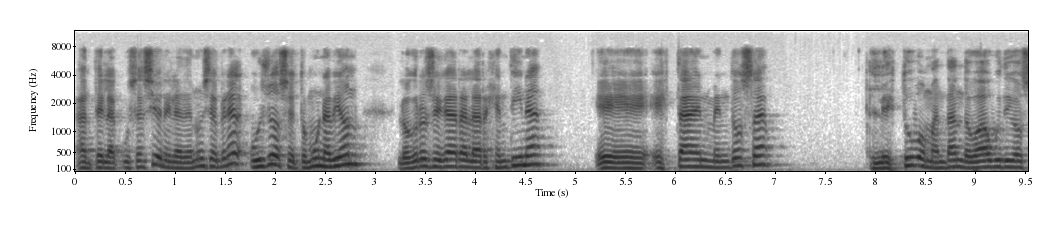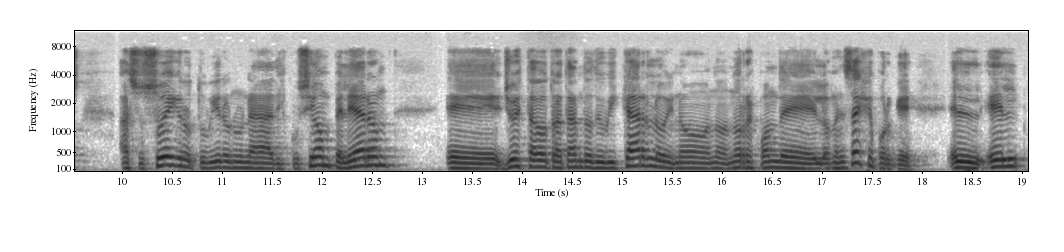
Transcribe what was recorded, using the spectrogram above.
ante la acusación y la denuncia penal, huyó, se tomó un avión, logró llegar a la Argentina, eh, está en Mendoza, le estuvo mandando audios a su suegro, tuvieron una discusión, pelearon. Eh, yo he estado tratando de ubicarlo y no, no, responde los mensajes porque él, él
